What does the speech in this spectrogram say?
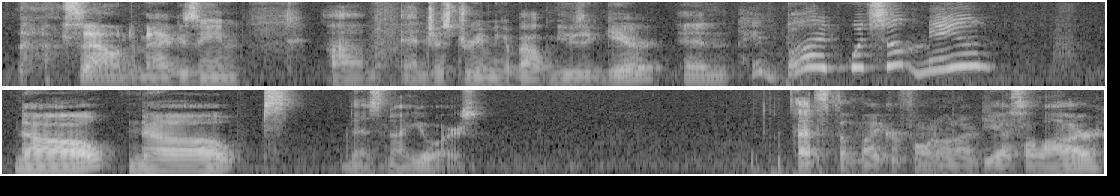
Sound magazine um, and just dreaming about music gear. And Hey, Bud, what's up, man? no, no, Psst, that's not yours. That's the microphone on our DSLR.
